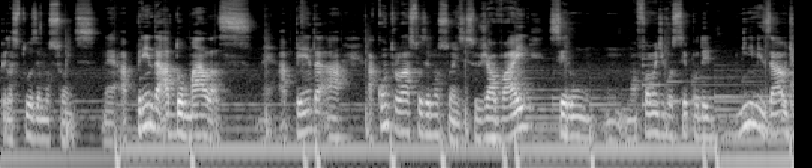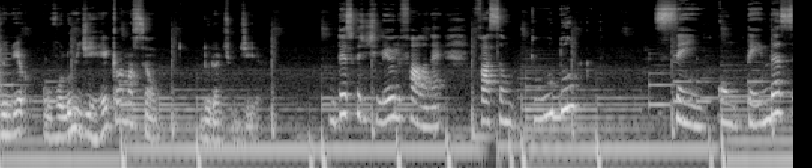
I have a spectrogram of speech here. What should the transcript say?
pelas tuas emoções, né? Aprenda a domá-las, né? Aprenda a, a controlar as tuas emoções. Isso já vai ser um- uma forma de você poder minimizar ou diminuir o volume de reclamação durante o dia. No texto que a gente leu, ele fala, né? Façam tudo sem contendas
